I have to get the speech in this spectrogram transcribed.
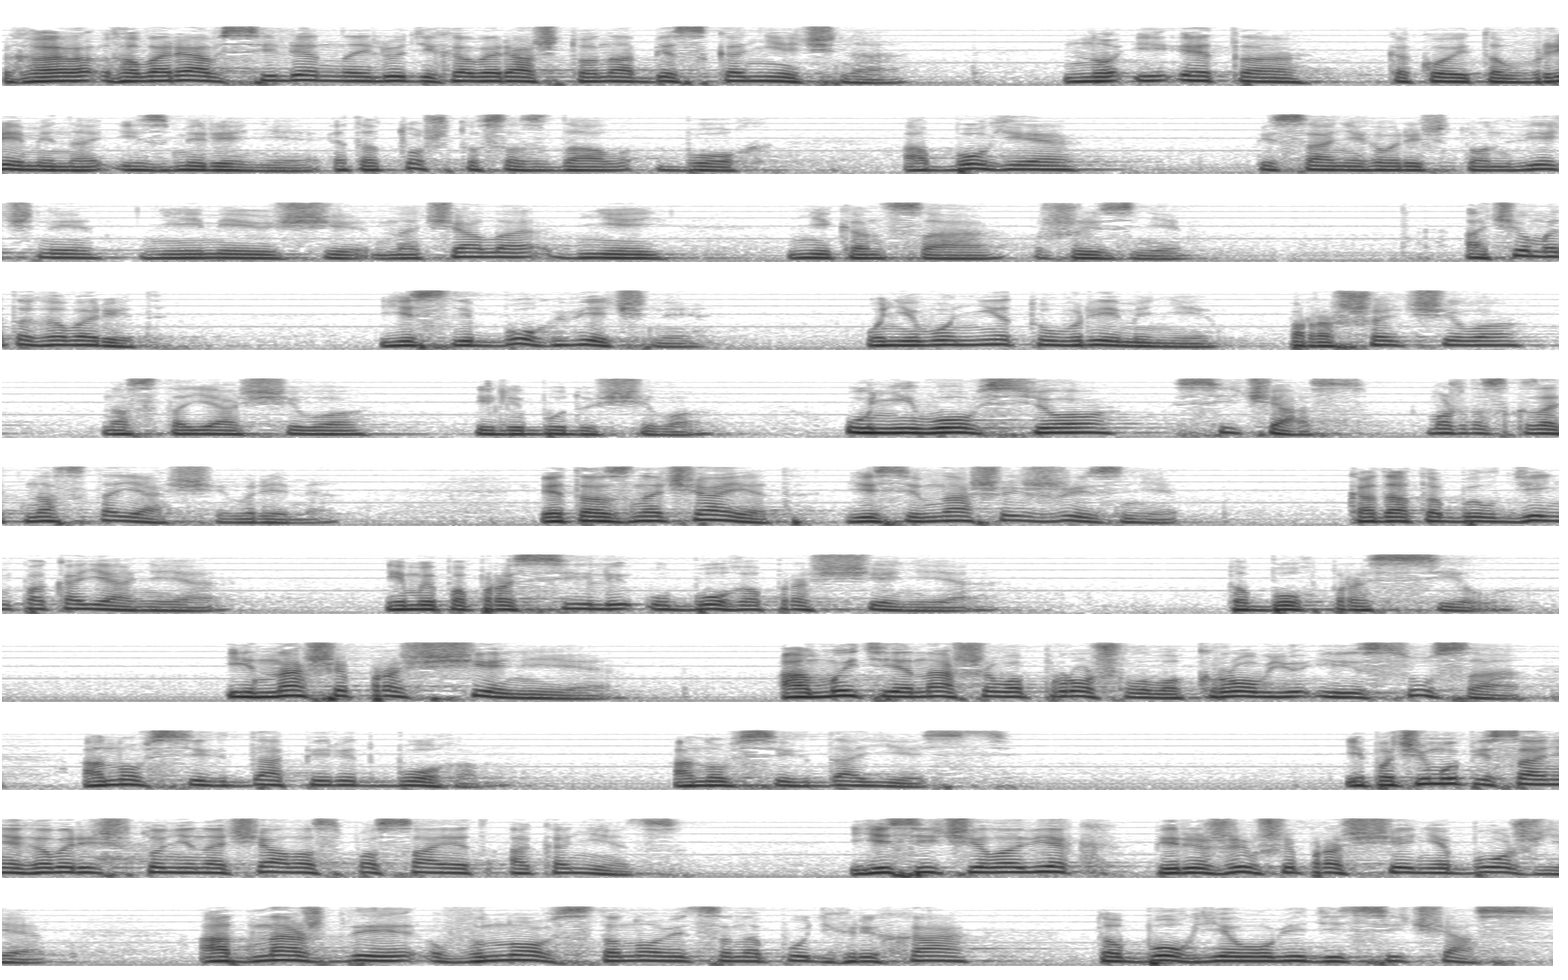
Говоря о Вселенной, люди говорят, что она бесконечна, но и это какое-то временное измерение. Это то, что создал Бог. О Боге Писание говорит, что Он вечный, не имеющий начала дней, ни конца жизни. О чем это говорит? Если Бог вечный, у Него нет времени прошедшего, настоящего или будущего – у него все сейчас, можно сказать, настоящее время. Это означает, если в нашей жизни когда-то был день покаяния, и мы попросили у Бога прощения, то Бог просил. И наше прощение, омытие нашего прошлого кровью Иисуса, оно всегда перед Богом, оно всегда есть. И почему Писание говорит, что не начало спасает, а конец – если человек, переживший прощение Божье, однажды вновь становится на путь греха, то Бог его видит сейчас.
